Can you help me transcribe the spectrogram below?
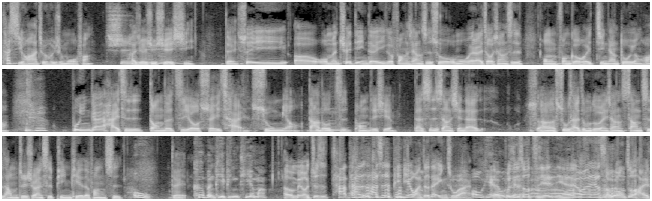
他喜欢他就会去模仿，是，他就会去学习。对，所以呃，我们确定的一个方向是说，我们未来走向是我们风格会尽量多元化，不应该孩子懂得只有水彩、素描，大家都只碰这些。但事实上，现在呃，素材这么多人，像上次他们最喜欢是拼贴的方式哦。对，课本可以拼贴吗？呃，没有，就是他他他是拼贴完之后再印出来。OK，不是说直接你要不然让手工做，还 有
